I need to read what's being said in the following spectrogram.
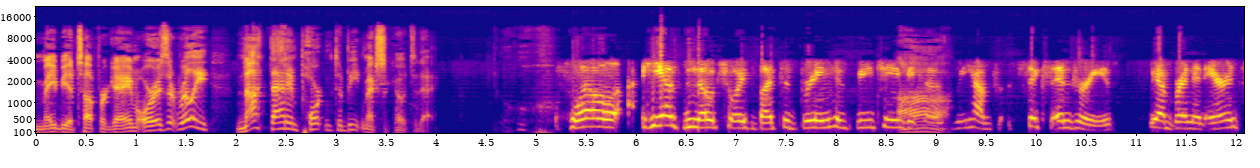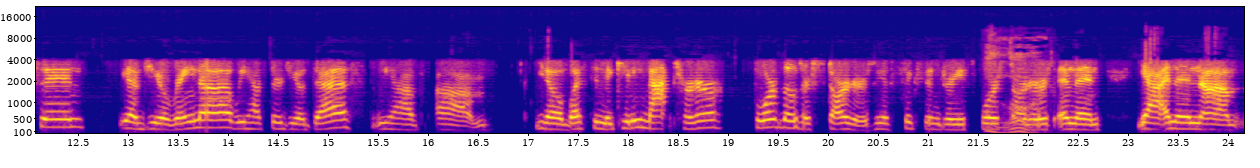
maybe a tougher game, or is it really not that important to beat Mexico today? Well, he has no choice but to bring his B team Ah. because we have six injuries. We have Brendan Aronson, we have Gio Reyna, we have Sergio Dest, we have, um, you know, Weston McKennie, Matt Turner. Four of those are starters. We have six injuries, four Oh, Lord. starters, and then yeah, and then um,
